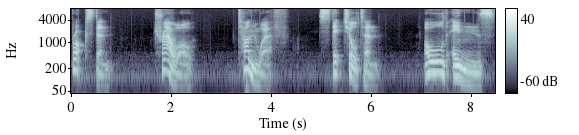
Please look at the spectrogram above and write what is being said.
Broxden Trowell tunworth Stichelton Old Inns,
